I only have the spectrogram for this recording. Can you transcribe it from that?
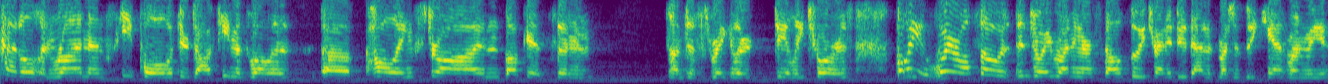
pedal and run and ski pole with your dog team as well as uh, hauling straw and buckets and um, just regular daily chores. But we we also enjoy running ourselves, so we try to do that as much as we can when we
